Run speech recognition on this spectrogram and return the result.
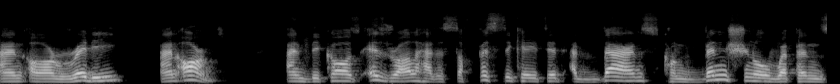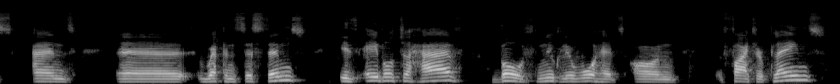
and are ready and armed. And because Israel has a sophisticated, advanced, conventional weapons and uh, weapon systems, is able to have both nuclear warheads on fighter planes,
